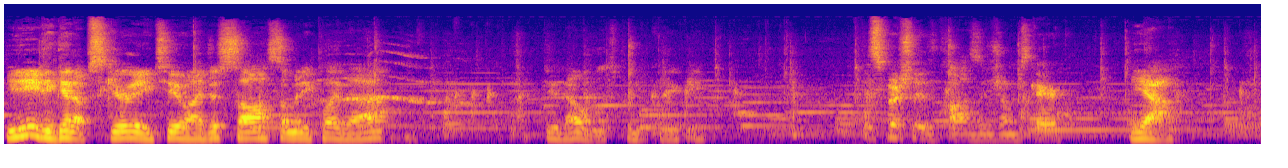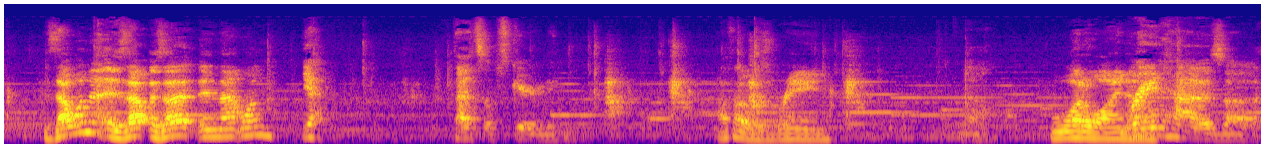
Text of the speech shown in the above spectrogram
You need to get obscurity too. I just saw somebody play that. Dude, that one looks pretty creepy. Especially the closet jump scare. Yeah. Is that one? Is that is that in that one? Yeah. That's obscurity. I thought it was rain. What do I know? Rain has a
